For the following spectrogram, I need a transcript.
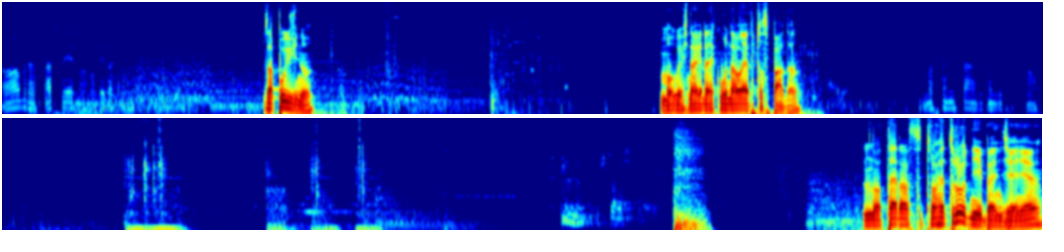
Dobra, starczy jedna, no biedak. Za późno. Mogłeś nagrać jak mu na łeb to spada. Właśnie myślałem, że będzie tak stało. Spuszczamy się panowie. No teraz to trochę trudniej będzie, nie?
